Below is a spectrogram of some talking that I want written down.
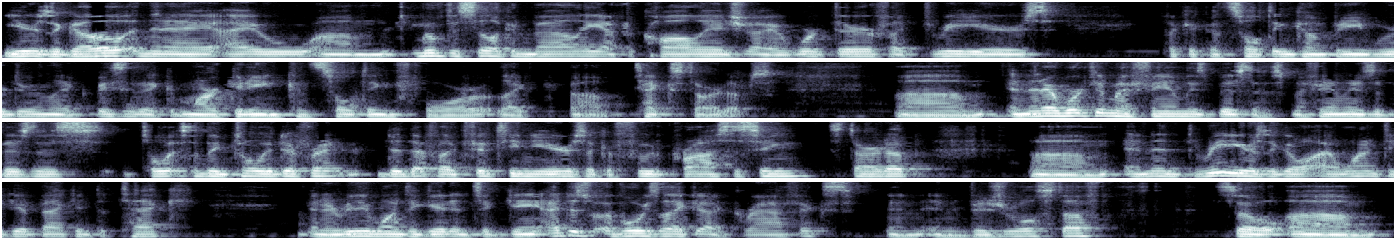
years ago, and then I, I um, moved to Silicon Valley after college. I worked there for like three years, like a consulting company. We are doing like basically like marketing consulting for like um, tech startups. Um, and then I worked in my family's business. My family has a business, something totally different. Did that for like 15 years, like a food processing startup. Um, and then three years ago, I wanted to get back into tech, and I really wanted to get into game. I just I've always liked uh, graphics and, and visual stuff. So um,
